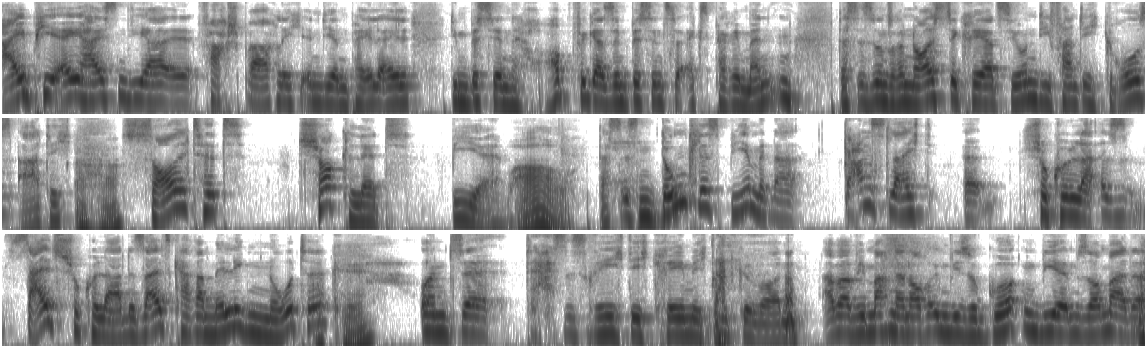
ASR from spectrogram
IPA heißen die ja äh, fachsprachlich Indian Pale Ale, die ein bisschen hopfiger sind, bis hin zu Experimenten. Das ist unsere neueste Kreation, die fand ich großartig. Aha. Salted Chocolate Bier. Wow. Das ist ein dunkles Bier mit einer ganz leicht äh, Schokolade, Salzschokolade, salzkaramelligen Note. Okay. Und äh, das ist richtig cremig gut geworden. Aber wir machen dann auch irgendwie so Gurkenbier im Sommer, da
